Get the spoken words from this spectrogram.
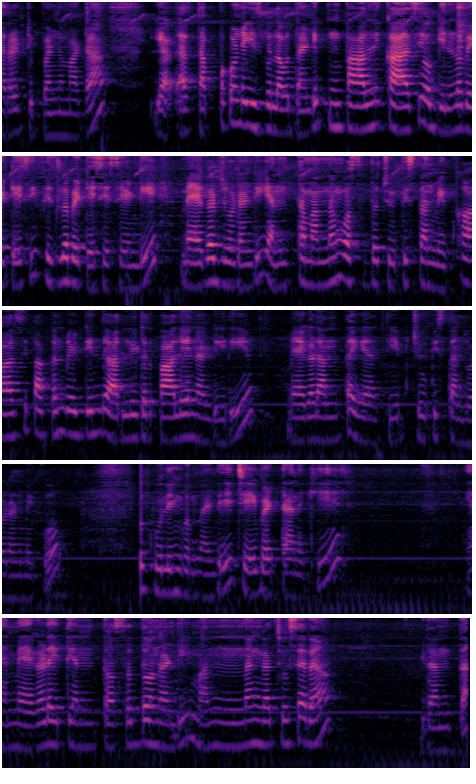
ధర టిప్ అనమాట తప్పకుండా యూజ్ఫుల్ అవుద్దండి. పాలని కాసి ఒక గిన్నెలో పెట్టేసి ఫ్రిడ్జ్లో పెట్టేసేసేయండి. మేగడ చూడండి ఎంత మందంగా వస్తుందో చూపిస్తాను మీకు. కాసి పక్కన పెట్టింది అర లీటర్ పాలేనండి ఇది. మేగడ అంతా చూపిస్తాను చూడండి మీకు. కూలింగ్ ఉందండి చేయబెట్టడానికి. మేగడైతే ఎంత వస్తుందోనండి మందంగా చూసారా? ఇదంతా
